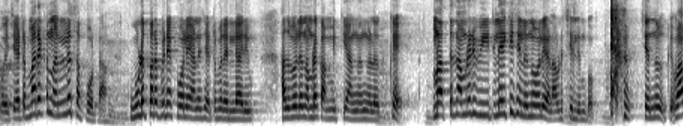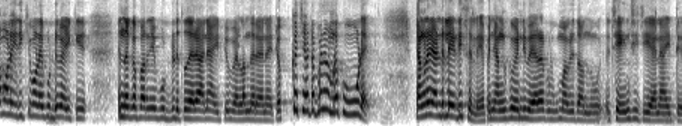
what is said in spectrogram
പോയി ചേട്ടന്മാരൊക്കെ നല്ല സപ്പോർട്ടാണ് കൂടെപ്പറപ്പിനെ പോലെയാണ് ചേട്ടന്മാരെല്ലാവരും അതുപോലെ നമ്മുടെ കമ്മിറ്റി അംഗങ്ങളൊക്കെ നമ്മൾ അത്ര നമ്മളൊരു വീട്ടിലേക്ക് ചെല്ലുന്ന പോലെയാണ് അവിടെ ചെല്ലുമ്പോൾ ചെന്ന് വാ മോളെ ഇരിക്കും മോളെ ഫുഡ് കഴിക്ക് എന്നൊക്കെ പറഞ്ഞ് ഫുഡ് എടുത്ത് തരാനായിട്ടും വെള്ളം തരാനായിട്ടും ഒക്കെ ചേട്ടന്മാർ നമ്മുടെ കൂടെ. ഞങ്ങൾ രണ്ട് ലേഡീസ് അല്ലേ അപ്പം ഞങ്ങൾക്ക് വേണ്ടി വേറെ റൂം അവർ തന്നു ചേഞ്ച് ചെയ്യാനായിട്ട്.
